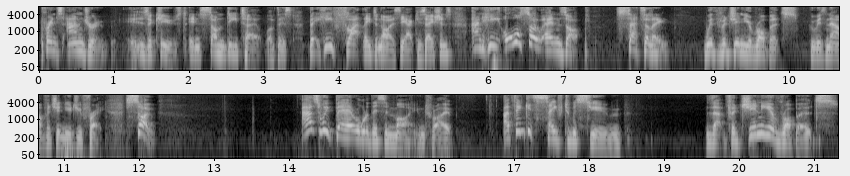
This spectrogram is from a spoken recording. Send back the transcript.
Prince Andrew is accused in some detail of this, but he flatly denies the accusations, and he also ends up settling with Virginia Roberts, who is now Virginia Giuffre. So, as we bear all of this in mind, right, I think it's safe to assume that Virginia Roberts,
